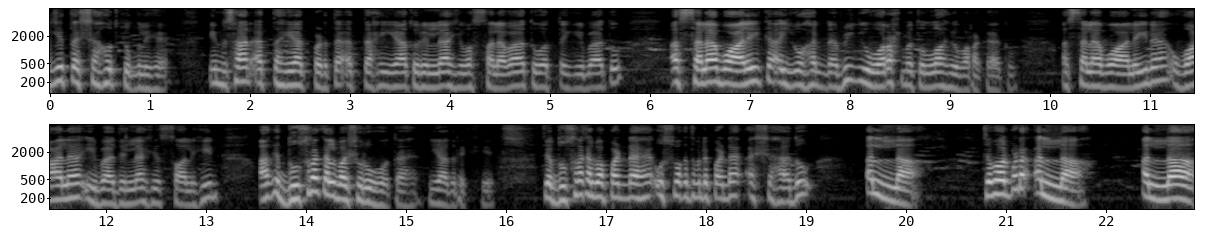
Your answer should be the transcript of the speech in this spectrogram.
ये तशाहुद की उंगली है। इंसान अतहियात पढ़ता है अतहियात वसलावात वतयबात अस्सलाम नबी वरहमतुल्लाहि वबरकातुहू अस्सलाम वाला आगे दूसरा कलमा शुरू होता है, याद रखिए। जब दूसरा कलमा पढ़ना है, उस वक्त हमने पढ़ना है, अशहदु अल्लाह। जब हमने पढ़ा अल्लाह अल्लाह,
